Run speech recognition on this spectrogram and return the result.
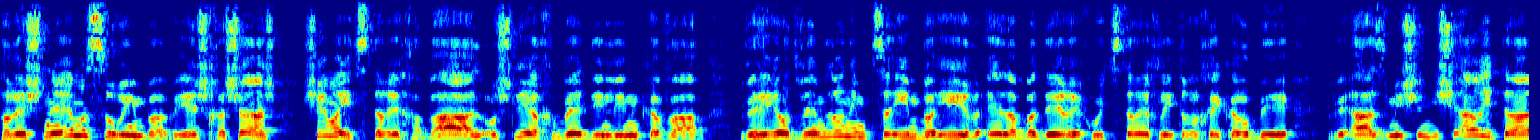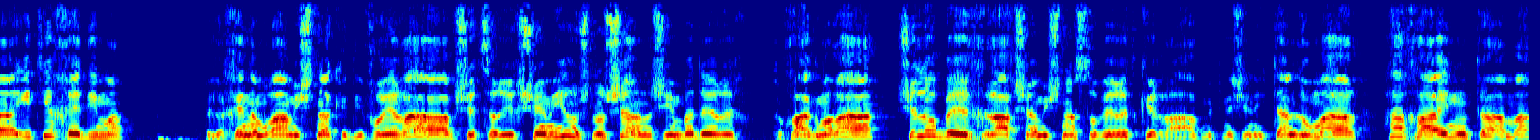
הרי שניהם אסורים בה, ויש חשש שמא יצטרך הבעל או שליח בית דין לנקביו, והיות והם לא נמצאים בעיר אלא בדרך, הוא יצטרך להתרחק הרבה, ואז מי שנשאר איתה יתייחד עימה. ולכן אמרה המשנה כדברי רב שצריך שהם יהיו שלושה אנשים בדרך. דוחה הגמרא שלא בהכרח שהמשנה סוברת כרב, מפני שניתן לומר, החיינו טעמה,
